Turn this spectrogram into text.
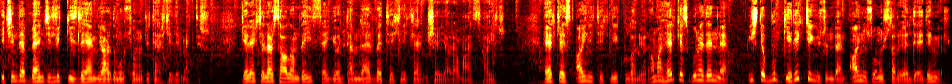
İçinde bencillik gizleyen yardımın sonucu terk edilmektir. Gerekçeler sağlam değilse yöntemler ve teknikler işe yaramaz. Hayır. Herkes aynı tekniği kullanıyor ama herkes bu nedenle işte bu gerekçe yüzünden aynı sonuçları elde edemiyor.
